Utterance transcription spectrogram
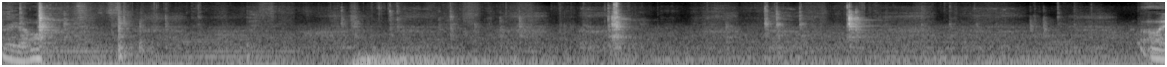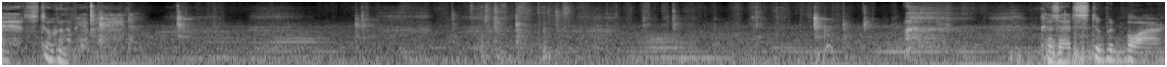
There we go. Oh yeah, it's still gonna be a pain. Because that stupid block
